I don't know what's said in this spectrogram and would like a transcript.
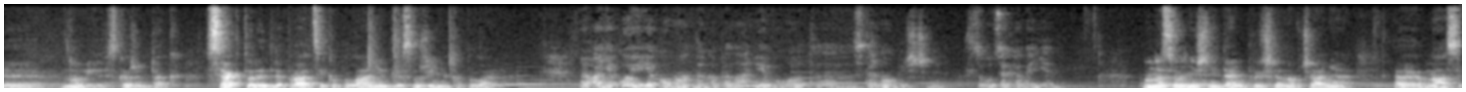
е, нові, скажімо так, сектори для праці капеланів, для служіння капеланів. Е, А якою є команда капеланів от, е, з Тернопільщини, з УЦХВЄ? Ну, на сьогоднішній день прийшли навчання е, в нас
